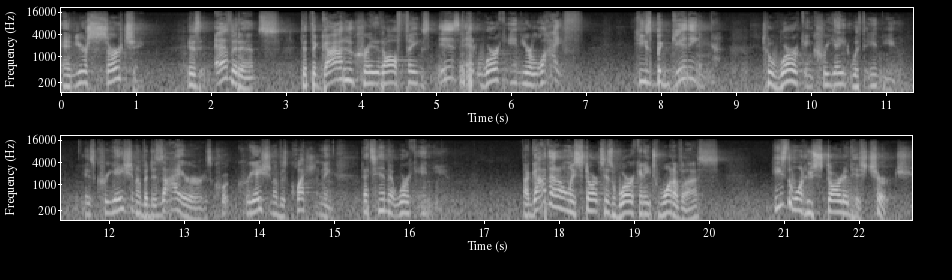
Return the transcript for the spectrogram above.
and your searching is evidence that the God who created all things is at work in your life. He's beginning to work and create within you. His creation of a desire, his creation of his questioning, that's Him at work in you. Now, God not only starts His work in each one of us, He's the one who started His church.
